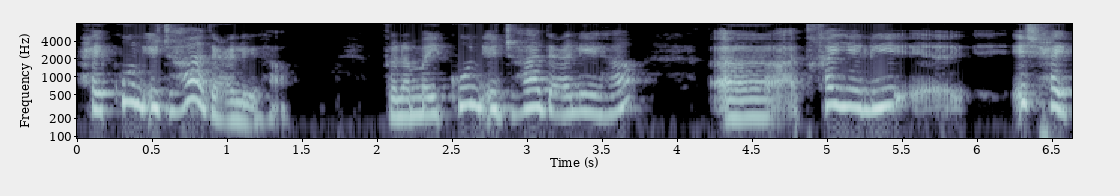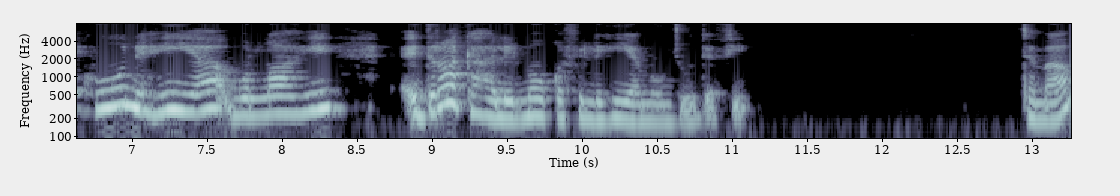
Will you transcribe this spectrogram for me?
حيكون إجهاد عليها. فلما يكون إجهاد عليها آه، تخيلي آه، إيش حيكون هي والله إدراكها للموقف اللي هي موجودة فيه. تمام؟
